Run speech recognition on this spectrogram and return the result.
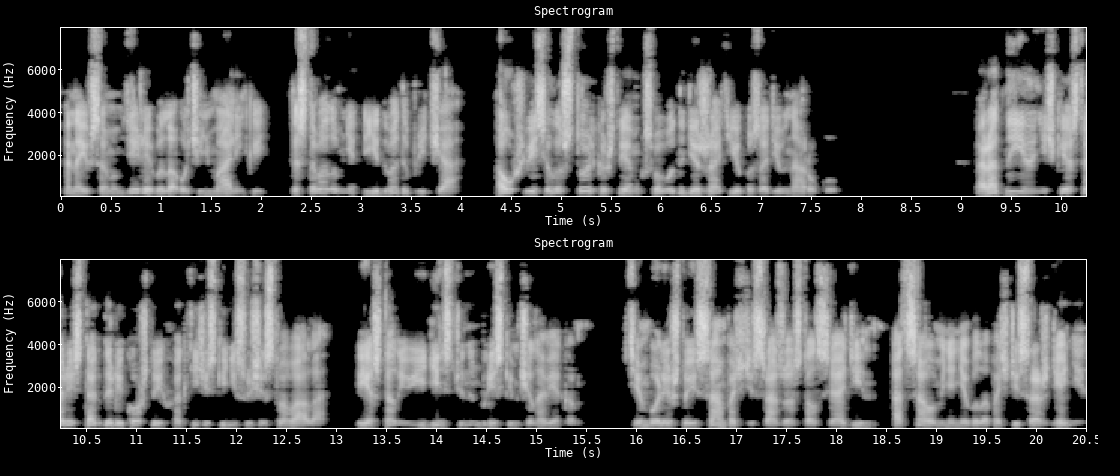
Она и в самом деле была очень маленькой, доставала мне едва до плеча, а уж весила столько, что я мог свободно держать ее, посадив на руку. Родные Анечки остались так далеко, что их фактически не существовало, и я стал ее единственным близким человеком. Тем более, что и сам почти сразу остался один. Отца у меня не было почти с рождения,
